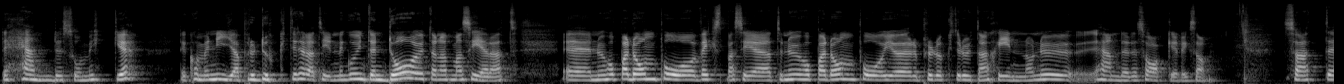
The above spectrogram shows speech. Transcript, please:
Det händer så mycket. Det kommer nya produkter hela tiden. Det går ju inte en dag utan att man ser att eh, nu hoppar de på växtbaserat, nu hoppar de på och gör produkter utan skinn och nu händer det saker liksom. Så att eh,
